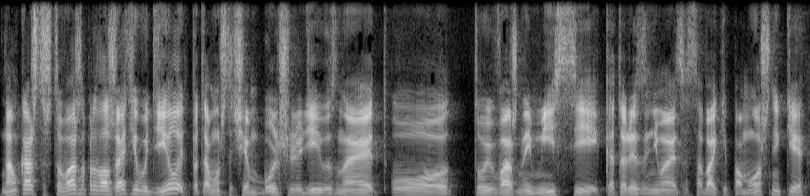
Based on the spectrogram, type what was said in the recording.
Нам кажется, что важно продолжать его делать, потому что чем больше людей узнает о той важной миссии, которой занимаются собаки-помощники,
